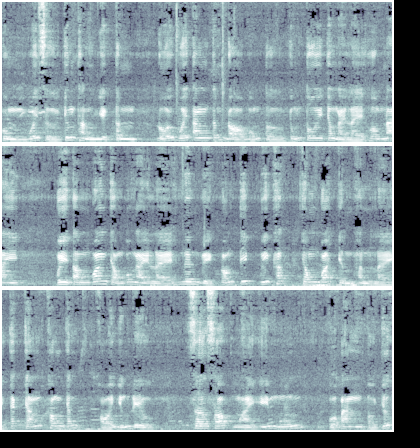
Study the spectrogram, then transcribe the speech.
cùng với sự chân thành nhiệt tình đối với tăng tín đồ bổn tự chúng tôi trong ngày lễ hôm nay. Vì tầm quan trọng của ngày lễ nên việc đón tiếp quý khách trong quá trình hành lễ chắc chắn không tránh khỏi những điều sơ sót ngoài ý muốn của ban tổ chức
